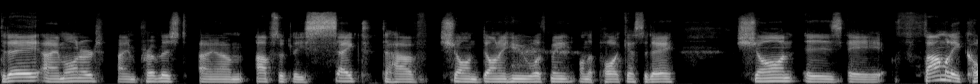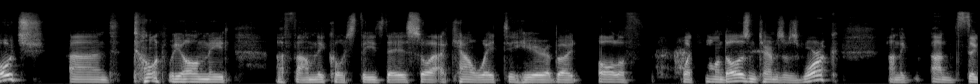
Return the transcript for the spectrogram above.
Today, I'm honored, I'm privileged, I am absolutely psyched to have Sean Donohue with me on the podcast today. Sean is a family coach, and don't we all need a family coach these days? So I can't wait to hear about all of what Sean does in terms of his work and the and the,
